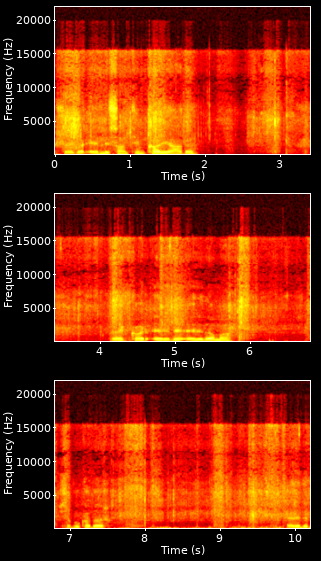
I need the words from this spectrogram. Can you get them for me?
Aşağı yukarı 50 santim kar yağdı. Ve kar eridi, eridi ama işte bu kadar eridip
